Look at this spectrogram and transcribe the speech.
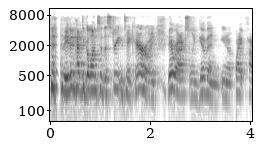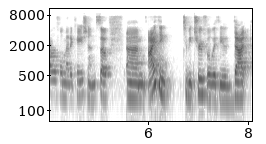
they didn't have to go onto the street and take heroin. They were actually given, you know, quite powerful medication. So um, I think, to be truthful with you, that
